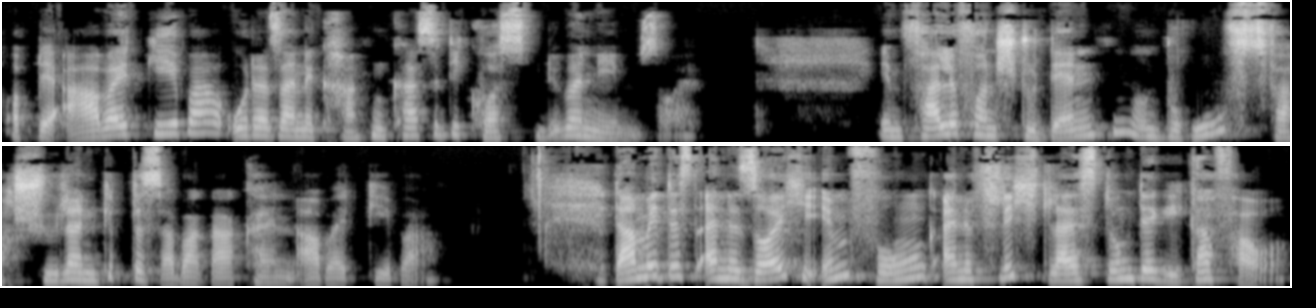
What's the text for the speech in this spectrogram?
ob der Arbeitgeber oder seine Krankenkasse die Kosten übernehmen soll. Im Falle von Studenten und Berufsfachschülern gibt es aber gar keinen Arbeitgeber. Damit ist eine solche Impfung eine Pflichtleistung der GKV.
